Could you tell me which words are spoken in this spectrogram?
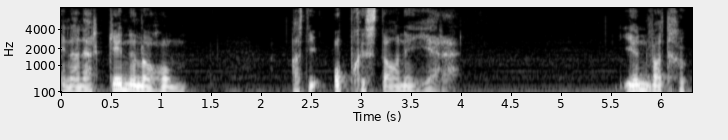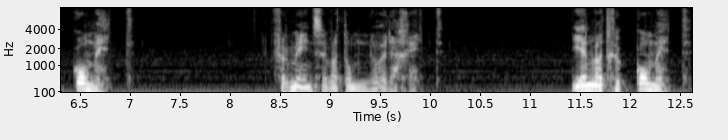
En dan erken hulle hom as die opgestane Here. Een wat gekom het vir mense wat hom nodig het die een wat gekom het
